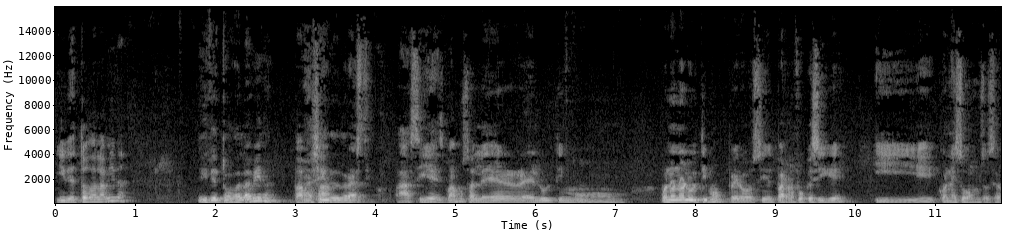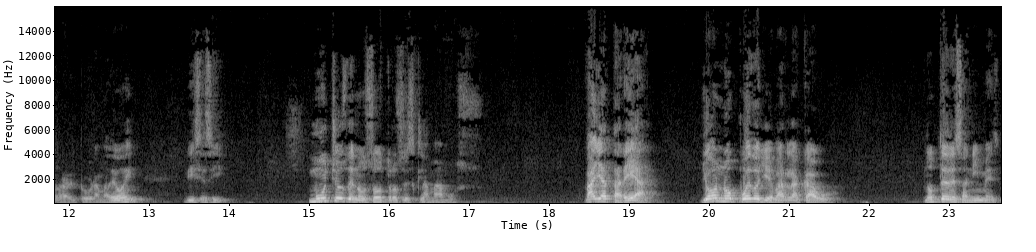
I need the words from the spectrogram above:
Y de toda la vida. Y de toda la vida. Vamos así de drástico. Así es. Vamos a leer el último, bueno, no el último, pero sí el párrafo que sigue y con eso vamos a cerrar el programa de hoy. Dice así. Muchos de nosotros exclamamos, vaya tarea, yo no puedo llevarla a cabo. No te desanimes,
